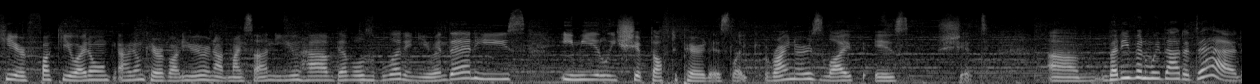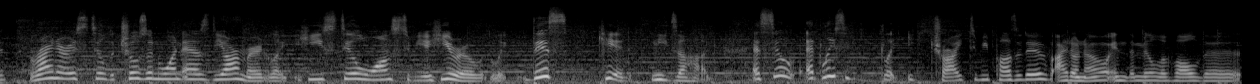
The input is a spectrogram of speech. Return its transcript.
here fuck you i don't i don't care about you you're not my son you have devil's blood in you and then he's immediately shipped off to Paradis. Like Reiner's life is shit. Um, but even without a dad, Reiner is still the chosen one as the armored. Like he still wants to be a hero. Like this kid needs a hug. And still, at least, he, like he tried to be positive. I don't know in the middle of all the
